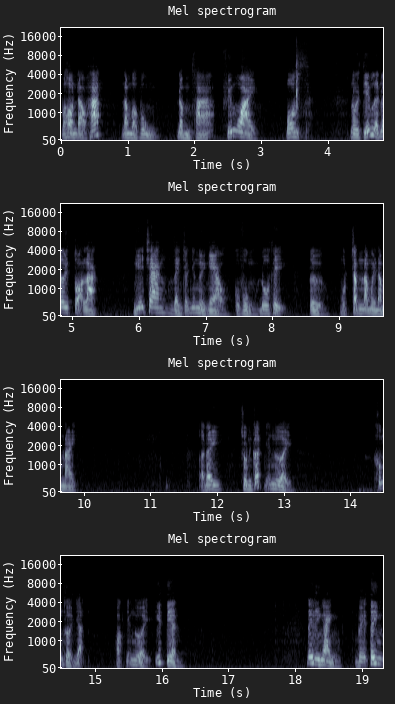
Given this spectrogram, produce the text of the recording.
Và hòn đảo Hát nằm ở vùng đầm phá phía ngoài Bones, nổi tiếng là nơi tọa lạc, nghĩa trang dành cho những người nghèo của vùng đô thị từ 150 năm nay. Ở đây chôn cất những người không thừa nhận hoặc những người ít tiền. Đây là hình ảnh vệ tinh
